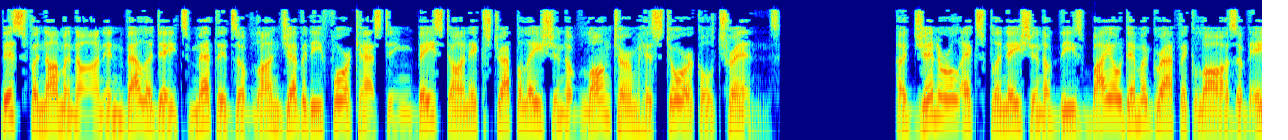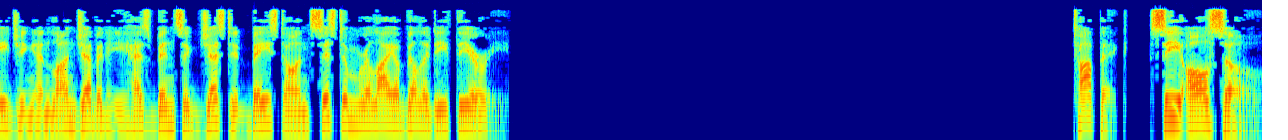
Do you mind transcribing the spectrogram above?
This phenomenon invalidates methods of longevity forecasting based on extrapolation of long-term historical trends. A general explanation of these biodemographic laws of aging and longevity has been suggested based on system reliability theory. See also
